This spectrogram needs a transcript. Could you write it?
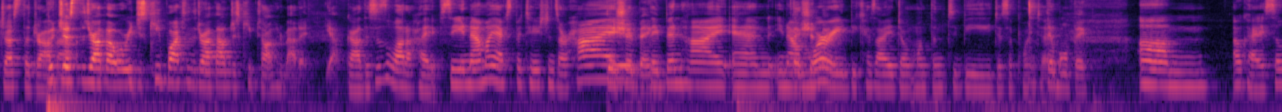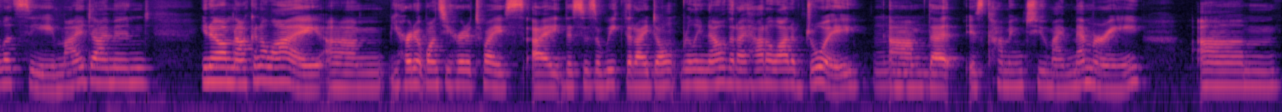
just the dropout. but just the dropout where we just keep watching the dropout and just keep talking about it. God, this is a lot of hype. See, now my expectations are high. They should be. They've been high, and you know They I'm should be. worried because I don't want them to be disappointed. It won't be. Um. Okay, so let's see. My diamond. You know, I'm not gonna lie. Um, you heard it once, you heard it twice. I this is a week that I don't really know that I had a lot of joy. Um, that is coming to my memory. Um,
